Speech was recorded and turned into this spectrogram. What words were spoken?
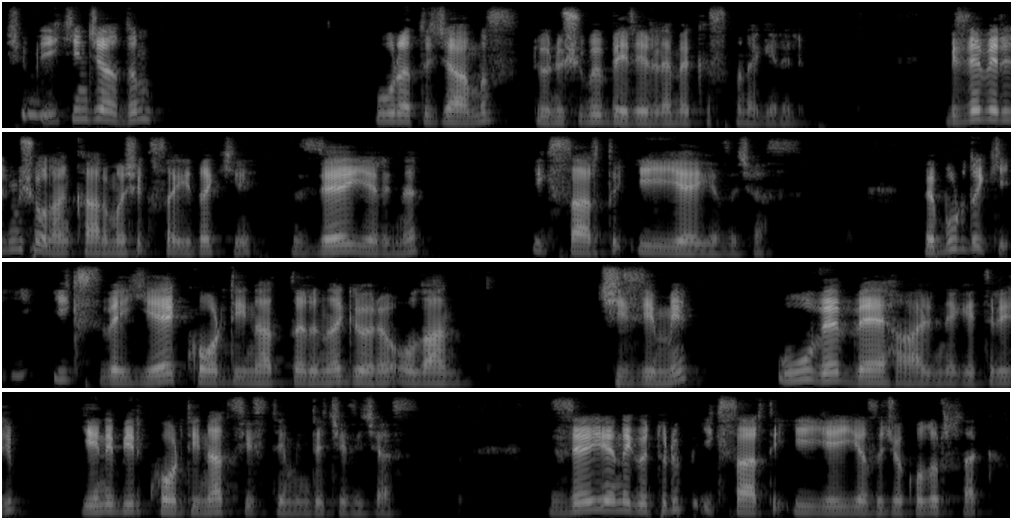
Şimdi ikinci adım uğratacağımız dönüşümü belirleme kısmına gelelim. Bize verilmiş olan karmaşık sayıdaki z yerine x artı i'y yazacağız. Ve buradaki x ve y koordinatlarına göre olan çizimi u ve v haline getirip yeni bir koordinat sisteminde çizeceğiz. z yerine götürüp x artı i'yi yazacak olursak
